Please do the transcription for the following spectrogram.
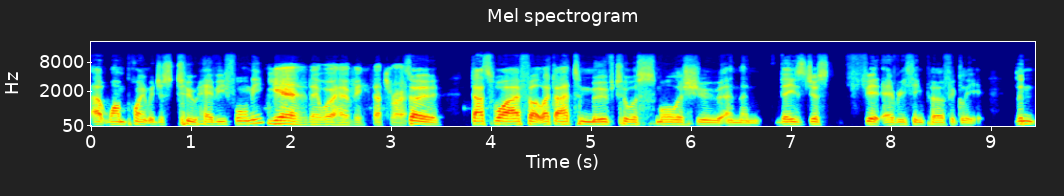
at one point were just too heavy for me. Yeah, they were heavy. That's right. So that's why I felt like I had to move to a smaller shoe, and then these just fit everything perfectly. Then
